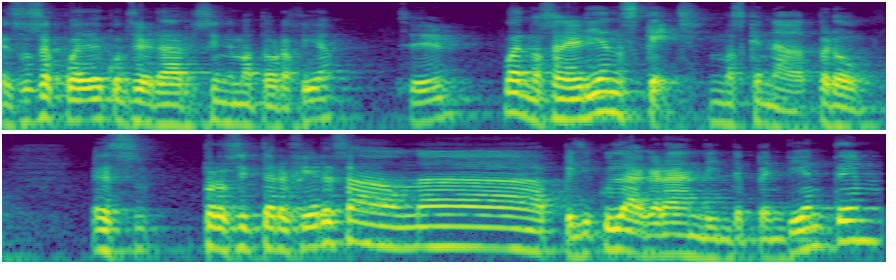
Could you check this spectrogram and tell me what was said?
Eso se puede considerar cinematografía. Sí. Bueno, serían sketch, más que nada, pero es pero si te refieres a una película grande, independiente,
